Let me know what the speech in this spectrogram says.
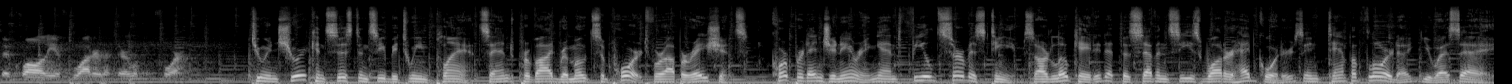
the quality of water that they're looking for. To ensure consistency between plants and provide remote support for operations, corporate engineering and field service teams are located at the Seven Seas Water headquarters in Tampa, Florida, USA.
